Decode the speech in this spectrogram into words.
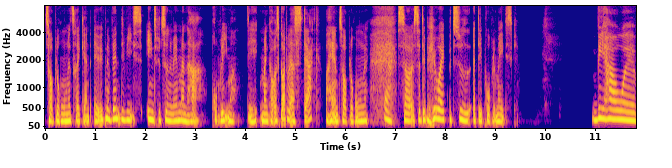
toblerone trekant, er jo ikke nødvendigvis ens betydende med, at man har problemer. Det, man kan også godt være stærk og have en toblerone, Ja. så, så det behøver ikke betyde, at det er problematisk. Vi har jo øh,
